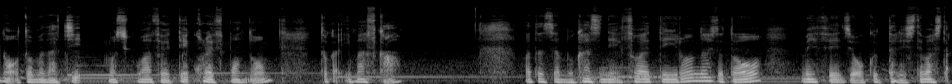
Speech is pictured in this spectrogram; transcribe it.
のお友達もしくはそうやってコレスポンドンとかいますか？私は昔ねそうやっていろんな人とメッセージを送ったりしてました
